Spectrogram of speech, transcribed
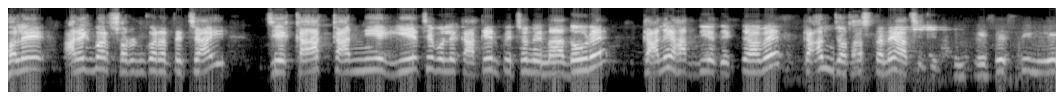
ফলে আরেকবার স্মরণ করাতে চাই যে কাক কান নিয়ে গিয়েছে বলে কাকের পেছনে না দৌড়ে, কানে হাত দিয়ে দেখতে হবে, কান যথাস্থানে আছে কিনা। এসএসসি নিয়ে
